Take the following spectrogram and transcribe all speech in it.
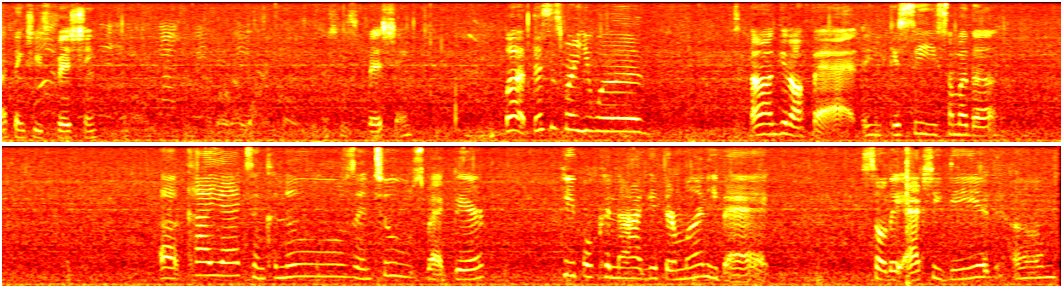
I think she's fishing. Fishing. But this is where you would uh, get off at. You can see some of the uh, kayaks and canoes and tubes back there. People could not get their money back. So they actually did um,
